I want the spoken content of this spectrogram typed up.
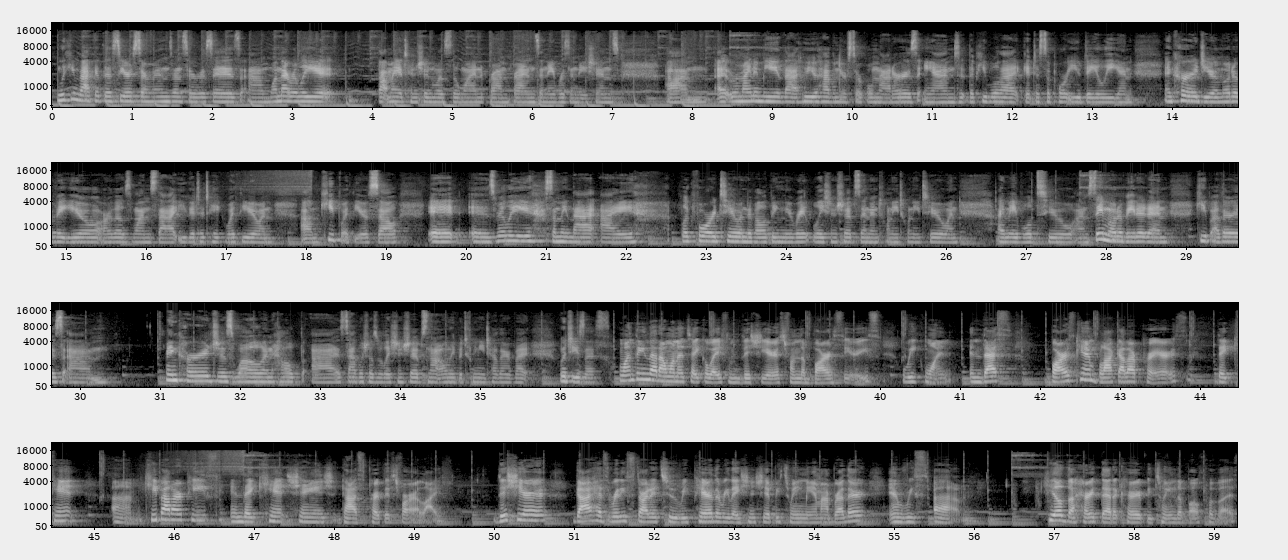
Looking back at this year's sermons and services um, one that really got my attention was the one from friends and neighbors and nations. Um, it reminded me that who you have in your circle matters and the people that get to support you daily and encourage you and motivate you are those ones that you get to take with you and um, keep with you. So it is really something that i look forward to and developing new relationships in in 2022 and i'm able to um, stay motivated and keep others um, encouraged as well and help uh, establish those relationships not only between each other but with jesus. One thing that i want to take away from this year is from the bar series week one and that's bars can't block out our prayers they can't um, keep out our peace and they can't change god's purpose for our life. This year God has really started to repair the relationship between me and my brother and re- um, heal the hurt that occurred between the both of us.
